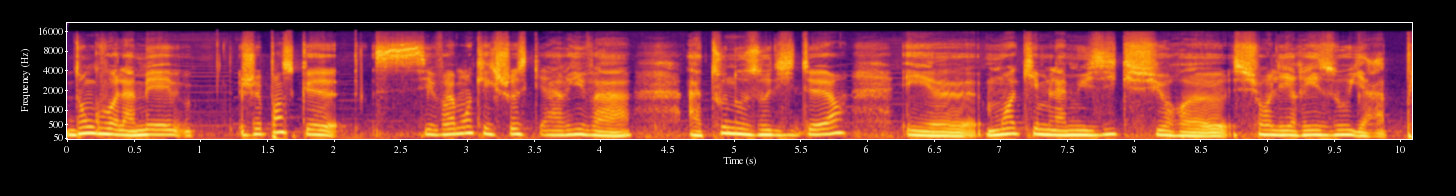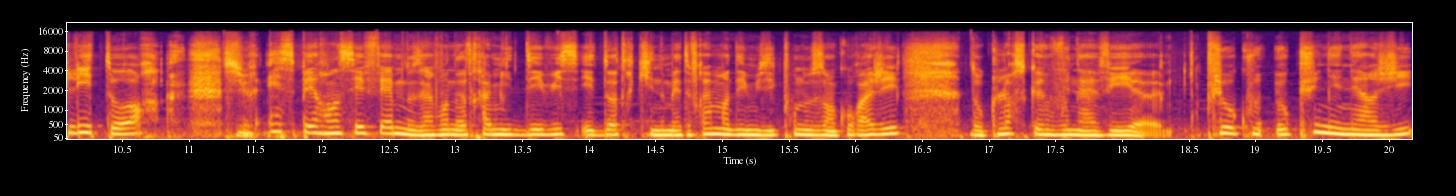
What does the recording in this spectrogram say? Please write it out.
donc voilà. Mais je pense que c'est vraiment quelque chose qui arrive à, à tous nos auditeurs. Et euh, moi qui aime la musique sur, euh, sur les réseaux, il y a pléthore. Sur Espérance FM, nous avons notre ami Davis et d'autres qui nous mettent vraiment des musiques pour nous encourager. Donc lorsque vous n'avez plus aucune énergie,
